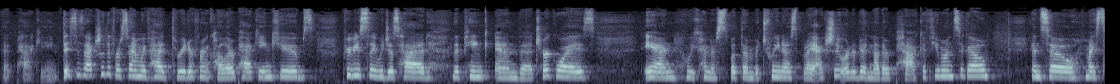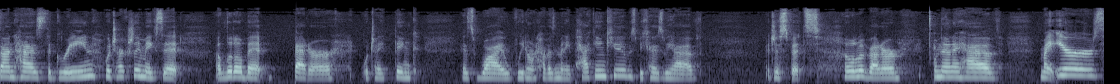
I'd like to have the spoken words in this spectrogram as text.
at packing. This is actually the first time we've had three different color packing cubes. Previously, we just had the pink and the turquoise, and we kind of split them between us, but I actually ordered another pack a few months ago, and so my son has the green, which actually makes it a little bit better, which I think is why we don't have as many packing cubes because we have, it just fits a little bit better. And then I have my ears,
